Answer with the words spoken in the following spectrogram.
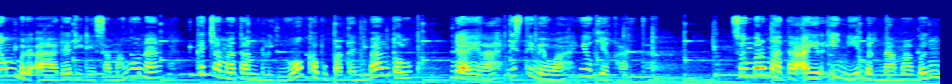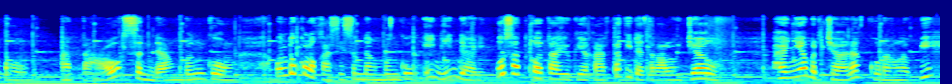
yang berada di Desa Mangunan, Kecamatan Belingo, Kabupaten Bantul, daerah istimewa Yogyakarta. Sumber mata air ini bernama Bengkung atau Sendang Bengkung. Untuk lokasi Sendang Bengkung ini dari pusat kota Yogyakarta tidak terlalu jauh, hanya berjarak kurang lebih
